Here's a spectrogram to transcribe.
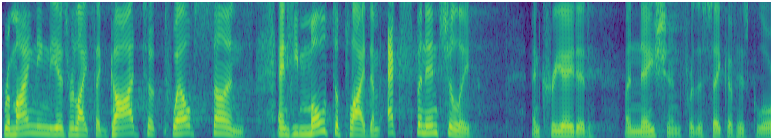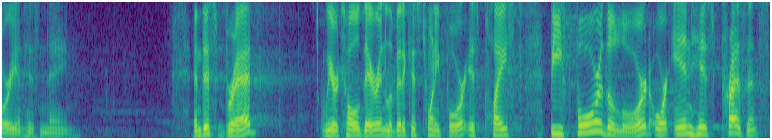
reminding the Israelites that God took 12 sons and he multiplied them exponentially and created a nation for the sake of his glory and his name. And this bread, we are told there in Leviticus 24, is placed before the Lord or in his presence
